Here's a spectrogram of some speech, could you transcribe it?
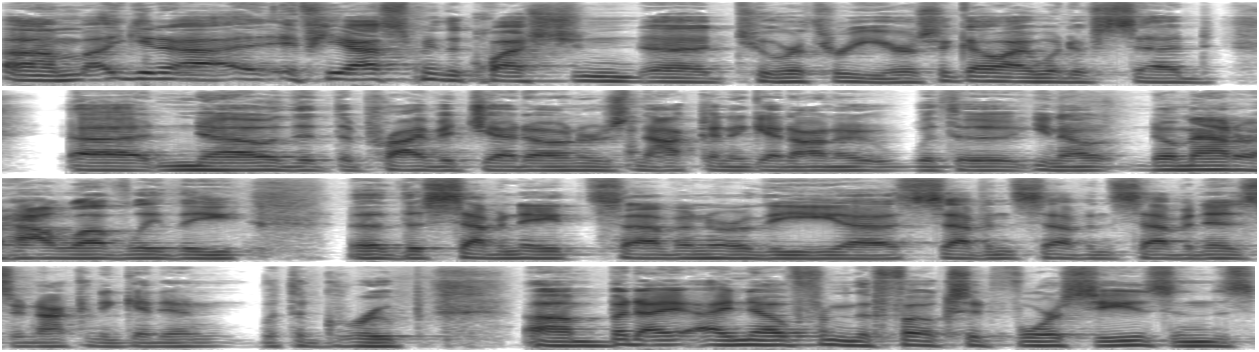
Um, you know, if you asked me the question uh, two or three years ago, I would have said uh, no. That the private jet owner is not going to get on a with a you know, no matter how lovely the uh, the seven eight seven or the uh, seven seven seven is, they're not going to get in with a group. Um, but I, I, know from the folks at Four Seasons,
